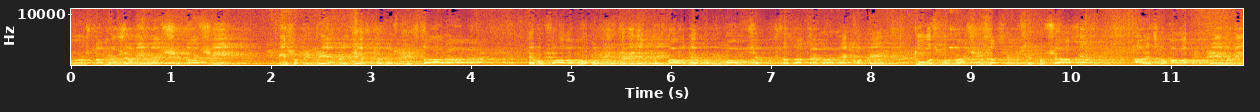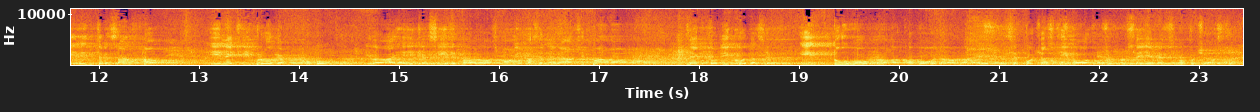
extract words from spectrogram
Ono što vam još želim reći, znači, mi smo pripremili 200 nešto iftara, evo hvala Bogu, vi ste vidjeli da ima ovdje momci, ako šta zatreba nekome, tu smo, znači sad ćemo se počastiti, ali smo malo pripremili interesantno i neki program ako Bog da, ilahe i kaside, pa vas molim da se ne rasipamo, tek toliko da se i duhovno ako Bog da, onaj, da se počastimo, osim što smo se jemecima počastili.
